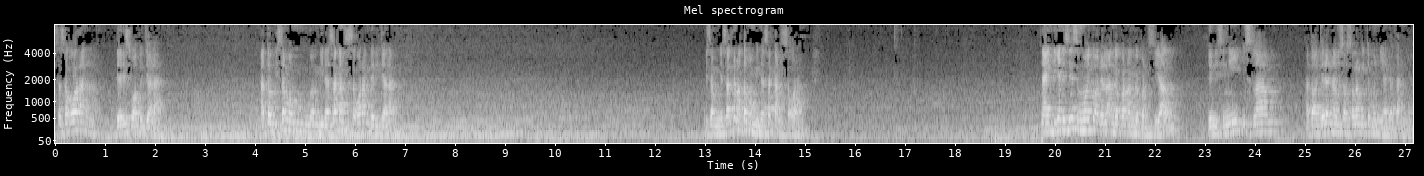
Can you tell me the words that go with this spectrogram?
seseorang dari suatu jalan atau bisa membinasakan seseorang dari jalan. Bisa menyesatkan atau membinasakan seseorang. Nah intinya di sini semua itu adalah anggapan-anggapan sial yang di sini Islam atau ajaran Nabi SAW itu meniadakannya.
